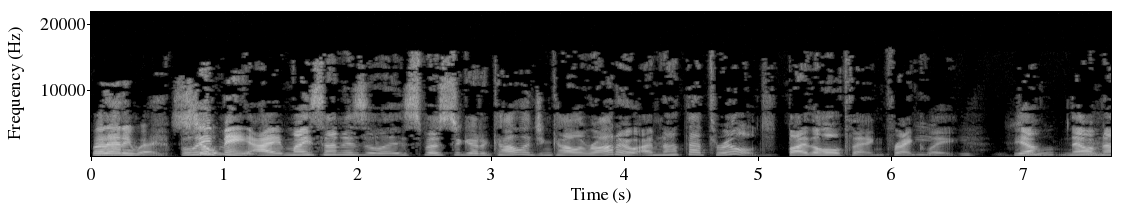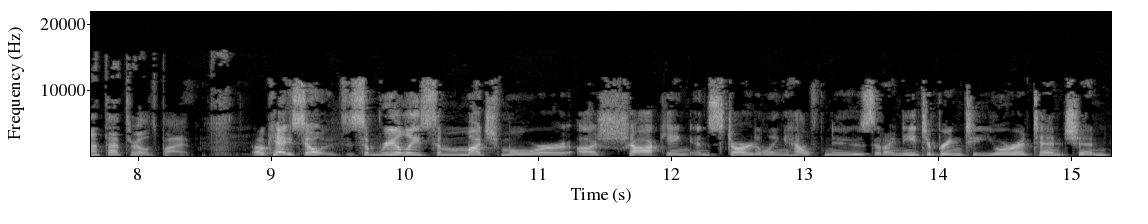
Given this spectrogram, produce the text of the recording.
but anyway, believe so- me. I my son is, is supposed to go to college in Colorado. I'm not that thrilled by the whole thing, frankly. Yeah, no, I'm not that thrilled by it. Okay, so some really some much more uh, shocking and startling health news that I need to bring to your attention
